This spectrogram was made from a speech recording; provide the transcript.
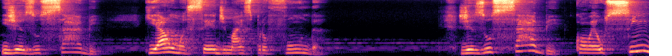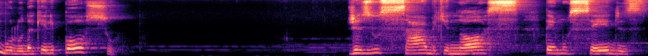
E Jesus sabe que há uma sede mais profunda Jesus sabe qual é o símbolo daquele poço. Jesus sabe que nós temos sedes,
